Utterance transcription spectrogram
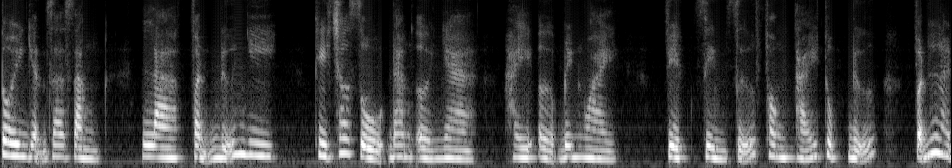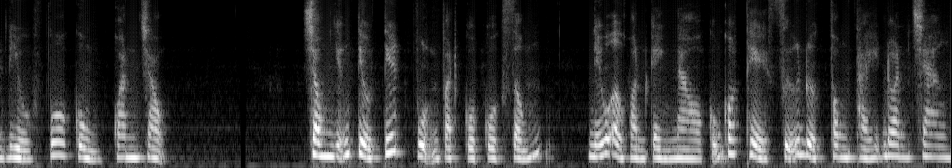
Tôi nhận ra rằng là phận nữ nhi thì cho dù đang ở nhà hay ở bên ngoài, việc gìn giữ phong thái thục nữ vẫn là điều vô cùng quan trọng. Trong những tiểu tiết vụn vặt của cuộc sống, nếu ở hoàn cảnh nào cũng có thể giữ được phong thái đoan trang,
